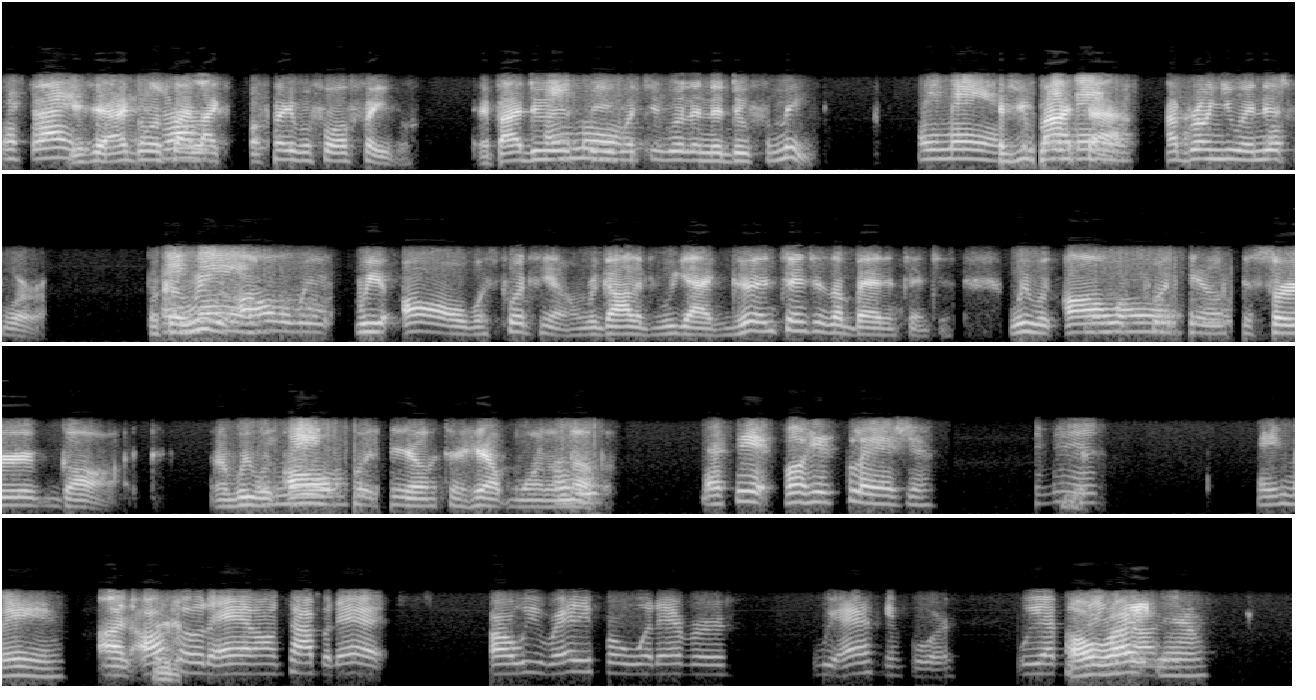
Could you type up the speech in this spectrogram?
That's right. He said, I go That's if I right. like a favor for a favor. If I do this for you, Amen. what you willing to do for me? Amen. If you my Amen. child, I bring you in this world. Because we Amen. was always we all was put him, regardless if we got good intentions or bad intentions. We was all Amen. put him to serve God. And we was Amen. all put him to help one another. That's it for his pleasure. Amen. Amen. And also to add on top of that, are we ready for whatever we're asking for? We have to All think right about now.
